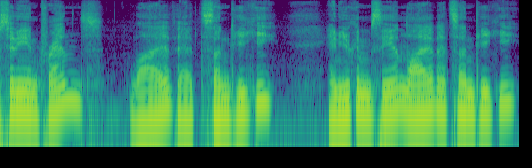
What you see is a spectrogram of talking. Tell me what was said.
City and Friends live at Sun Tiki. And you can see them live at Sun Tiki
